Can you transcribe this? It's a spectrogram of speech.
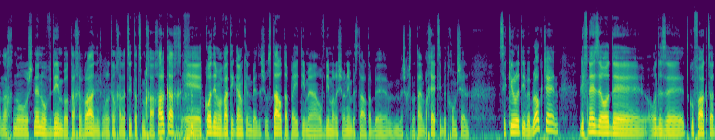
אנחנו שנינו עובדים באותה חברה, אני כבר אתן לך להציג את עצמך אחר כך. אה, קודם עבדתי גם כן באיזשהו סטארט-אפ, הייתי מהעובדים הראשונים בסטארט-אפ במשך שנתיים וחצי בתחום של security בבלוקצ'יין. לפני זה עוד, אה, עוד איזה תקופה קצת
